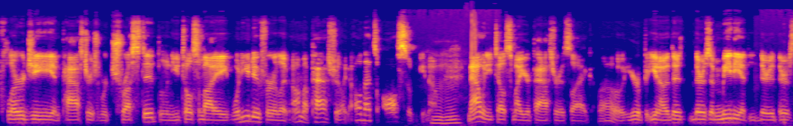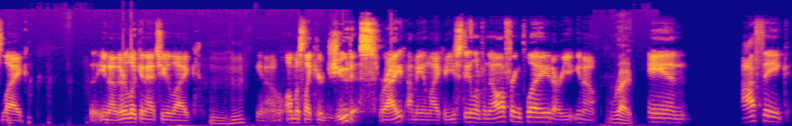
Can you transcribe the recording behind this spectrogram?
clergy and pastors were trusted. When you told somebody, "What do you do for a living?" I'm a pastor. Like, oh, that's awesome. You know. Mm-hmm. Now, when you tell somebody you're a pastor, it's like, oh, you're. You know, there's there's immediate there there's like, you know, they're looking at you like, mm-hmm. you know, almost like you're Judas, right? I mean, like, are you stealing from the offering plate? Are you, you know, right? And I think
